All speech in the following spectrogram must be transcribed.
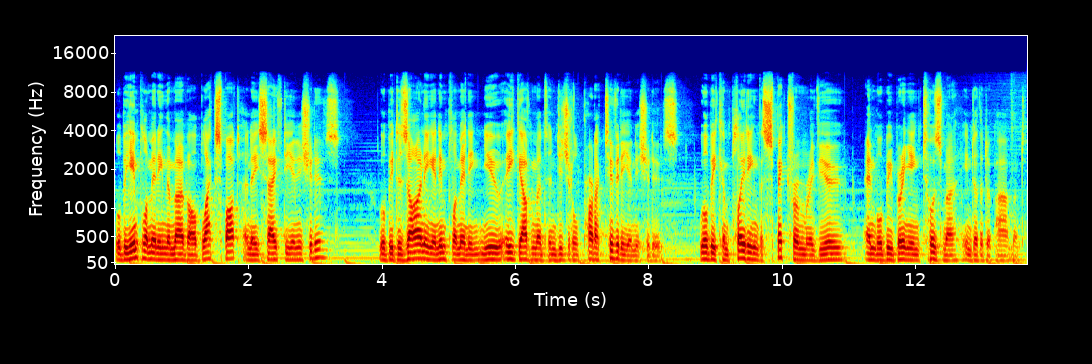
We'll be implementing the mobile black spot and e-safety initiatives. We'll be designing and implementing new e-government and digital productivity initiatives. We'll be completing the spectrum review and we'll be bringing TUSMA into the department.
